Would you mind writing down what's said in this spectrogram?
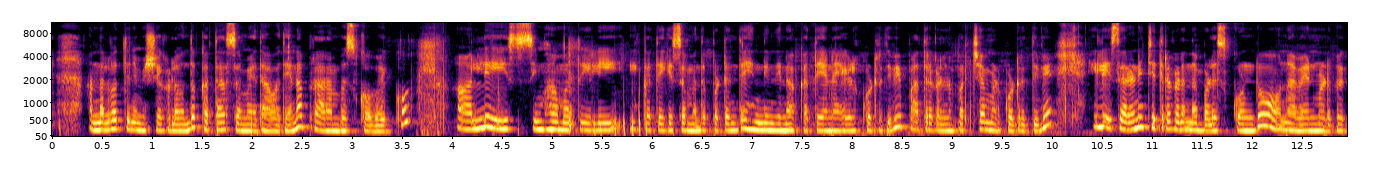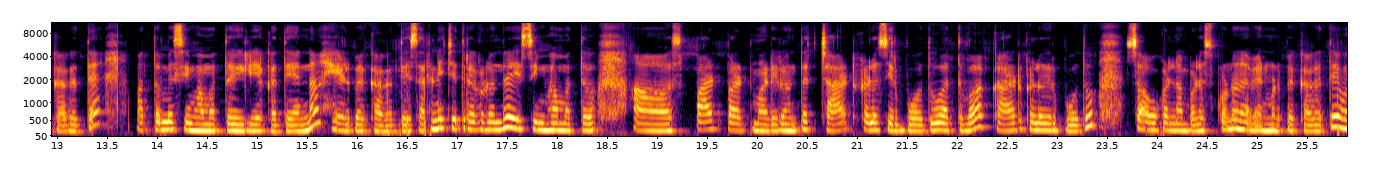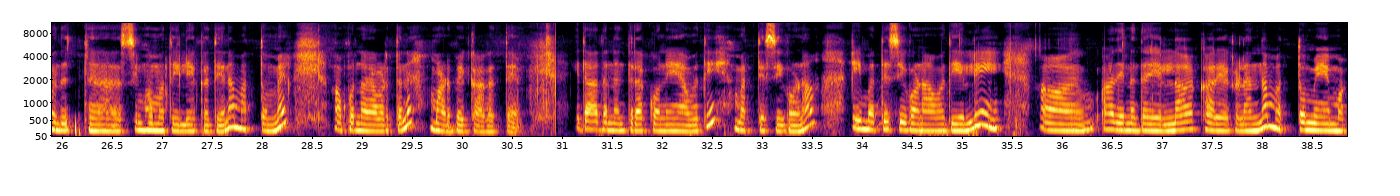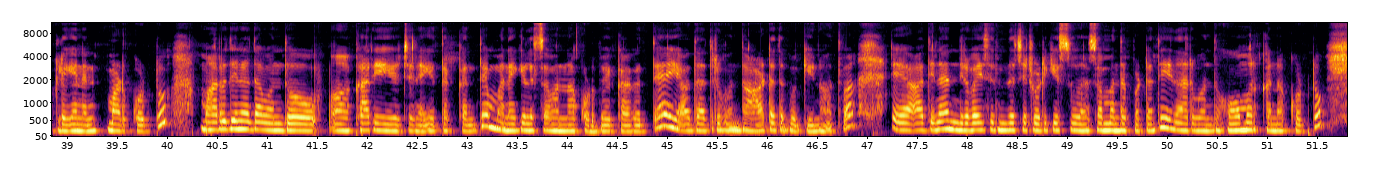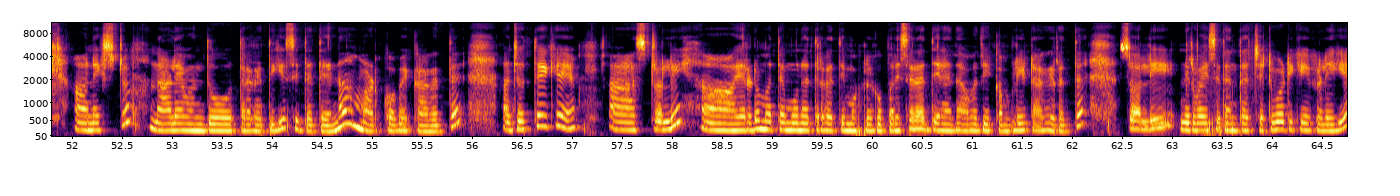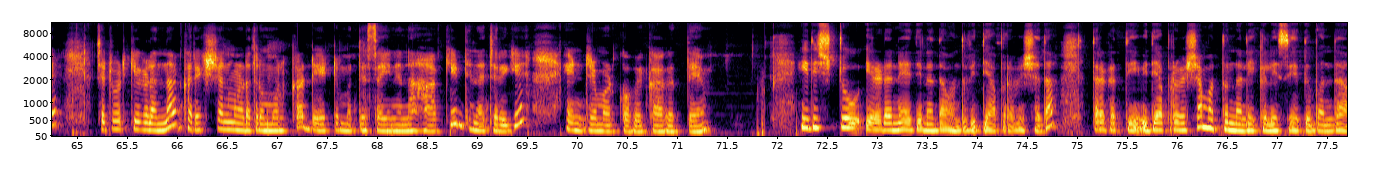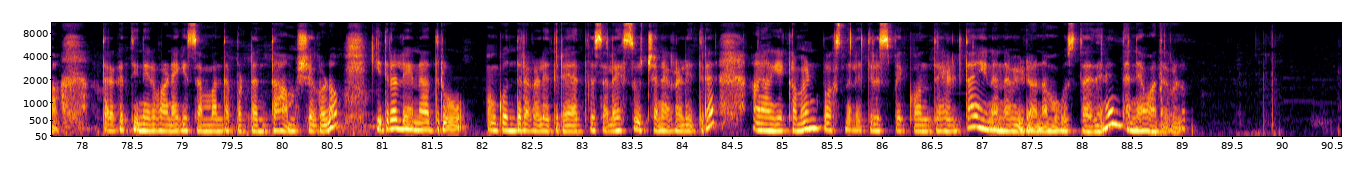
ನಲವತ್ತು ನಿಮಿಷಗಳ ಒಂದು ಕಥಾ ಸಮಯದ ಅವಧಿಯನ್ನು ಪ್ರಾರಂಭಿಸ್ಕೋಬೇಕು. ಅಲ್ಲಿ ಸಿಂಹ ಮತ್ತು ಇಲಿ ಈ ಕಥೆಗೆ ಸಂಬಂಧಪಟ್ಟಂತೆ ಹಿಂದಿನ ದಿನ ಕಥೆಯನ್ನು ಹೇಳ್ಕೊಟ್ಟಿರ್ತೀವಿ, ಪಾತ್ರಗಳನ್ನ ಪರಿಚಯ ಮಾಡಿಕೊಟ್ಟಿರ್ತೀವಿ. ಇಲ್ಲಿ ಸರಣಿ ಚಿತ್ರಗಳನ್ನು ಬಳಸ್ಕೊಂಡು ನಾವೇನು ಮಾಡಬೇಕಾಗತ್ತೆ, ಮತ್ತೊಮ್ಮೆ ಸಿಂಹ ಮತ್ತು ಇಲಿಯ ಕಥೆಯನ್ನು ಹೇಳಬೇಕಾಗತ್ತೆ. ಸರಣಿ ಚಿತ್ರಗಳು ಅಂದರೆ ಈ ಸಿಂಹ ಮತ್ತು ಪಾರ್ಟ್ ಪಾರ್ಟ್ ಮಾಡಿರೋಂಥ ಚಾರ್ಟ್ಗಳು ಇರ್ಬೋದು ಅಥವಾ ಕಾರ್ಡ್ಗಳು ಇರ್ಬೋದು. ಸೊ ಅವುಗಳನ್ನ ಬಳಸ್ಕೊಂಡು ನಾವೇನು ಮಾಡಬೇಕಾಗತ್ತೆ? ಒಂದು ಸಿಂಹ ಮತ್ತು ಇಲಿಯ ಕಥೆಯನ್ನು ಮತ್ತೊಮ್ಮೆ ಪುನರಾವರ್ತನೆ ಮಾಡಬೇಕಾಗತ್ತೆ. ಇದಾದ ನಂತರ ಕೊನೆಯ ಅವಧಿ ಮತ್ತೆ ಸಿಗೋಣ. ಈ ಮತ್ತೆ ಸಿಗೋಣ ಅವಧಿಯಲ್ಲಿ ಆ, ದಿನದ ಎಲ್ಲ ಕಾರ್ಯಗಳನ್ನು ಮತ್ತೊಮ್ಮೆ ಮಕ್ಕಳಿಗೆ ನೆನಪು ಮಾಡಿಕೊಟ್ಟು ಮರುದಿನದ ಒಂದು ಕಾರ್ಯ ಕಾರ್ಯಯೋಜನೆಗೆ ತಕ್ಕಂತೆ ಮನೆಗೆಲಸವನ್ನು ಕೊಡಬೇಕಾಗತ್ತೆ. ಯಾವುದಾದ್ರೂ ಒಂದು ಆಟದ ಬಗ್ಗೆನೋ ಅಥವಾ ಆ ದಿನ ನಿರ್ವಹಿಸಿದ ಚಟುವಟಿಕೆ ಸು ಸಂಬಂಧಪಟ್ಟಂತೆ ಏನಾದರೂ ಒಂದು ಹೋಮ್ವರ್ಕನ್ನು ಕೊಟ್ಟು ನೆಕ್ಸ್ಟು ನಾಳೆ ಒಂದು ತರಗತಿಗೆ ಸಿದ್ಧತೆಯನ್ನು ಮಾಡ್ಕೋಬೇಕಾಗತ್ತೆ. ಜೊತೆಗೆ ಅಷ್ಟರಲ್ಲಿ ಎರಡು ಮತ್ತು ಮೂರನೇ ತರಗತಿ ಮಕ್ಕಳಿಗೂ ಪರಿಸರ ದಿನದ ಕಂಪ್ಲೀಟ್ ಆಗಿರುತ್ತೆ. ಸೊ ಅಲ್ಲಿ ನಿರ್ವಹಿಸಿದಂಥ ಚಟುವಟಿಕೆಗಳಿಗೆ, ಚಟುವಟಿಕೆಗಳನ್ನು ಕರೆಕ್ಷನ್ ಮಾಡೋದ್ರ ಮೂಲಕ ಡೇಟ್ ಮತ್ತು ಸೈನನ್ನು ಹಾಕಿ ದಿನಚರಿಗೆ ಎಂಟ್ರಿ ಮಾಡ್ಕೋಬೇಕಾಗತ್ತೆ. ಇದಿಷ್ಟು ಎರಡನೇ ದಿನದ ಒಂದು ವಿದ್ಯಾಪ್ರವೇಶದ ತರಗತಿ, ವಿದ್ಯಾಪ್ರವೇಶ ಮತ್ತು ನಲಿಕಲಿ ಸೇತು ಬಂದ ತರಗತಿ ನಿರ್ವಹಣೆಗೆ ಸಂಬಂಧಪಟ್ಟಂತಹ ಅಂಶಗಳು. ಇದರಲ್ಲಿ ಏನಾದರೂ ಗೊಂದಲಗಳಿದ್ರೆ ಅಥವಾ ಸಲಹೆ ಸೂಚನೆಗಳಿದ್ದರೆ ನನಗೆ ಕಮೆಂಟ್ ಬಾಕ್ಸ್ನಲ್ಲಿ ತಿಳಿಸ್ಬೇಕು ಅಂತ ಹೇಳ್ತಾ ಈ ನನ್ನ ವಿಡಿಯೋನ ಮುಗಿಸ್ತಾ ಇದ್ದೀನಿ. ಧನ್ಯವಾದಗಳು.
